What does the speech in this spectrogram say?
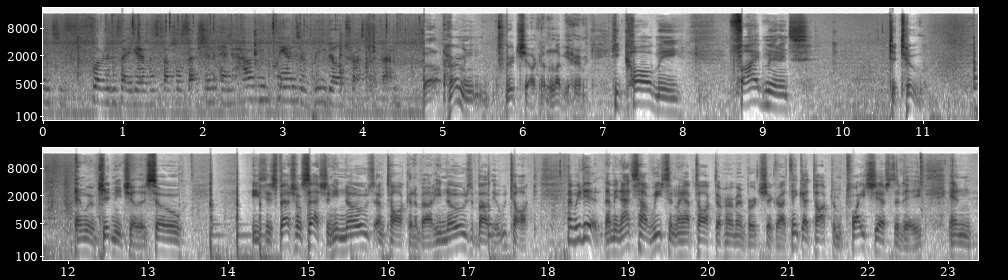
since you floated this idea of a special session, and how do you plan to rebuild trust with them? Well, Herman Baertschiger, I love you, Herman. He called me five minutes to two, and we were kidding each other. So he's a special session. He knows I'm talking about. He knows about it. We talked, and we did. I mean, that's how recently I've talked to Herman Baertschiger. I think I talked to him twice yesterday and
